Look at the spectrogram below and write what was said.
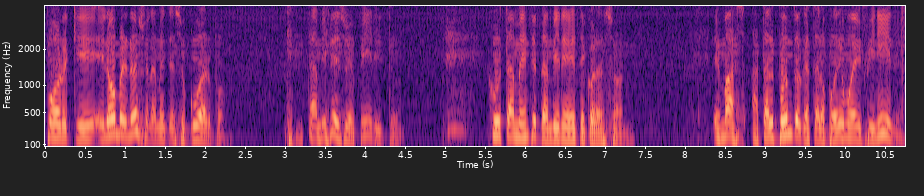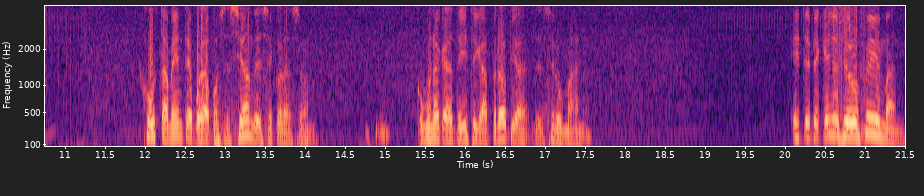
Porque el hombre no es solamente su cuerpo, también es su espíritu. Justamente también es este corazón. Es más, a tal punto que hasta lo podemos definir justamente por la posesión de ese corazón, como una característica propia del ser humano. Este pequeño Joe Friedman,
